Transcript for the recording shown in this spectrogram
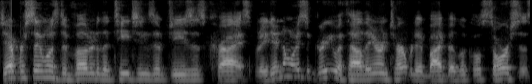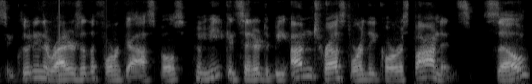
Jefferson was devoted to the teachings of Jesus Christ, but he didn't always agree with how they are interpreted by biblical sources, including the writers of the four Gospels, whom he considered to be untrustworthy correspondents. So,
